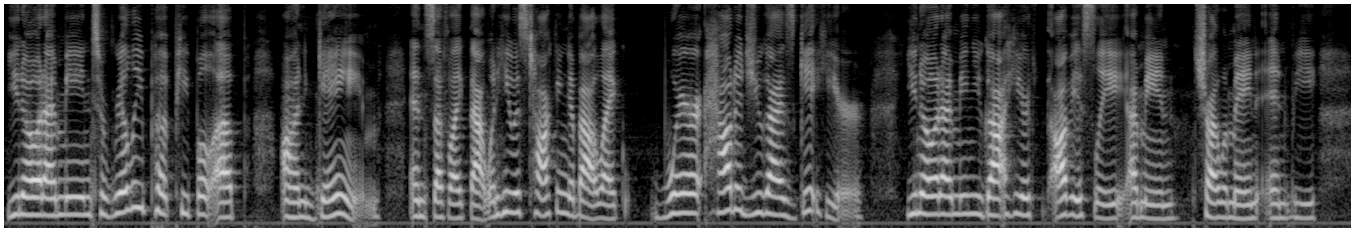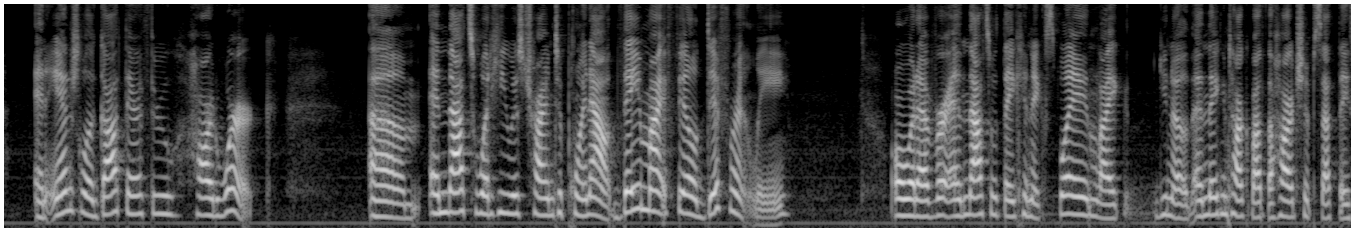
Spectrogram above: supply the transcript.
You know what I mean? To really put people up on game and stuff like that. When he was talking about like where how did you guys get here? You know what I mean? You got here obviously, I mean, Charlemagne, Envy, and Angela got there through hard work. Um, and that's what he was trying to point out. They might feel differently or whatever, and that's what they can explain like, you know, and they can talk about the hardships that they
